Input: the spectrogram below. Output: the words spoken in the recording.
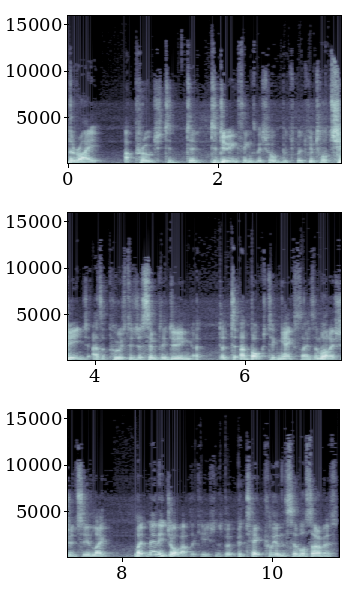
the right approach to, to, to doing things which will which, which, will change as opposed to just simply doing a, a, a box ticking exercise. And what I should say, like like many job applications, but particularly in the civil service,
